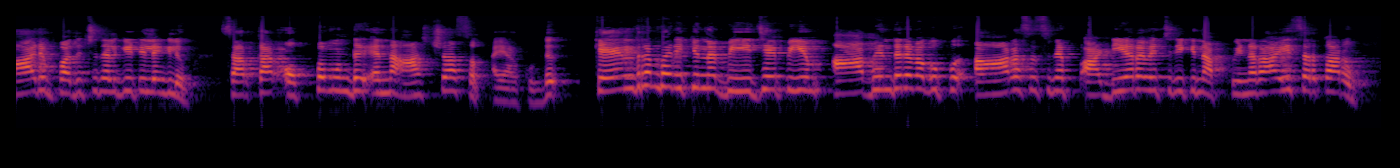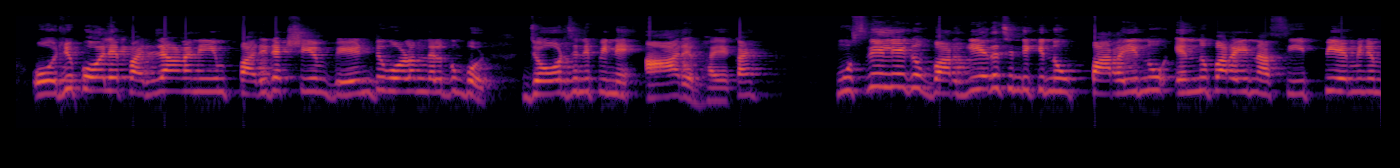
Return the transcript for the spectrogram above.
ആരും പതിച്ചു നൽകിയിട്ടില്ലെങ്കിലും സർക്കാർ ഒപ്പമുണ്ട് എന്ന ആശ്വാസം അയാൾക്കുണ്ട്. കേന്ദ്രം ഭരിക്കുന്ന ബി ജെ പിയും ആഭ്യന്തര വകുപ്പ് ആർ എസ് എസിന് അടിയറ വെച്ചിരിക്കുന്ന പിണറായി സർക്കാരും ഒരുപോലെ പരിരാണനയും പരിരക്ഷയും വേണ്ടുവോളം നൽകുമ്പോൾ ജോർജിന് പിന്നെ ആരെ ഭയക്കാൻ? മുസ്ലിം ലീഗ് വർഗീയത ചിന്തിക്കുന്നു പറയുന്നു എന്ന് പറയുന്ന സി പി എമ്മിനും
